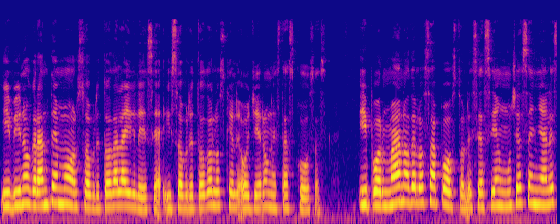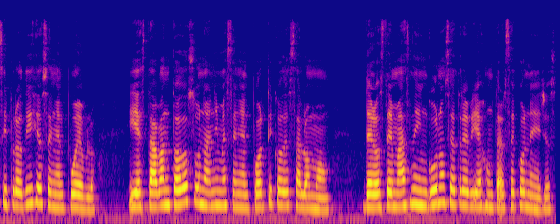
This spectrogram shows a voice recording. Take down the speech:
Y vino gran temor sobre toda la iglesia y sobre todos los que oyeron estas cosas. Y por mano de los apóstoles se hacían muchas señales y prodigios en el pueblo, y estaban todos unánimes en el pórtico de Salomón. De los demás ninguno se atrevía a juntarse con ellos,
